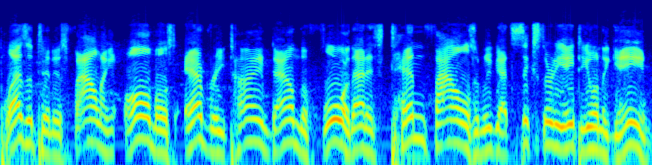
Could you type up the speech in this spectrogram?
Pleasanton is fouling almost every time down the floor. That is 10 fouls, and we've got 6.38 to go in the game.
